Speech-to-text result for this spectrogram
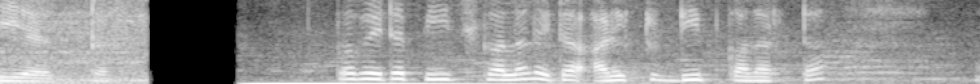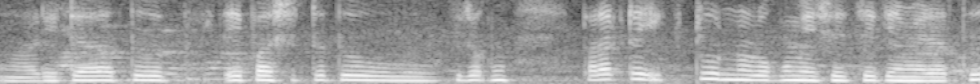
এই একটা। তবে এটা পিচ কালার এটা আরেকটু ডিপ কালারটা আর এটা তো এ পাশেরটা তো কীরকম কালারটা একটু অন্যরকম এসেছে ক্যামেরাতে।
